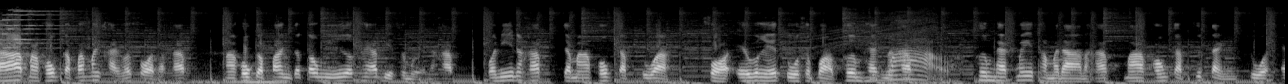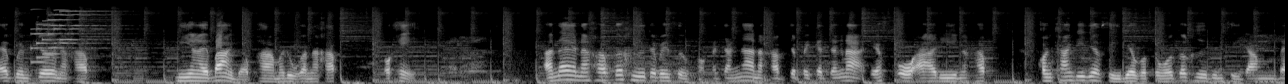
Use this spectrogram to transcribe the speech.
รับ มาพบกับปั้นปั้นขายรถฟอร์ดนะครับ มาพบกับปั้นก็ต้องมีเรื่องให้อัปเดตเสมอนะครับ วันนี้นะครับจะมาพบกับตัว Ford Everest ตัวสปอร์ตเพิ่มแพ็คนะครับว้าวเพิ่มแพ็คไม่ธรรมดานะครับ มาพร้อมกับชุดแต่งตัว Adventure นะครับ มีอะไรบ้างเดี๋ยวพามาดูกันนะครับ โอเค อันแรกนะครับก็คือจะเป็นส่วนของกระจังหน้านะครับ จะเป็นกระจังหน้า FORD นะครับค่อนข้างที่จะสีเดียวกับตัวก็คือเป็นสีดำแบ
